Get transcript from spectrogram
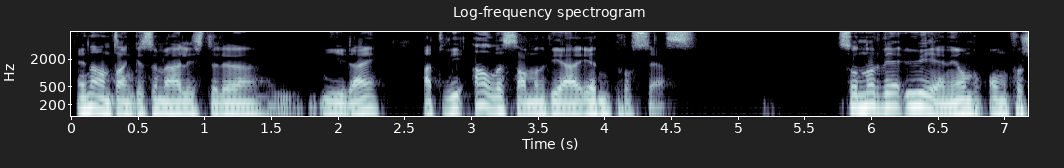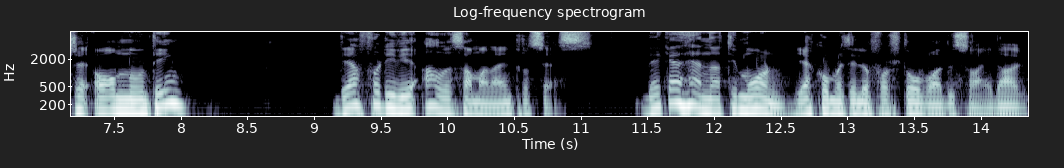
En annen tanke som jeg har lyst til å gi deg, at vi alle sammen vi er i en prosess. Så når vi er uenige om, om, om noen ting, det er fordi vi alle sammen er i en prosess. Det kan hende at i morgen jeg kommer til å forstå hva du sa i dag.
